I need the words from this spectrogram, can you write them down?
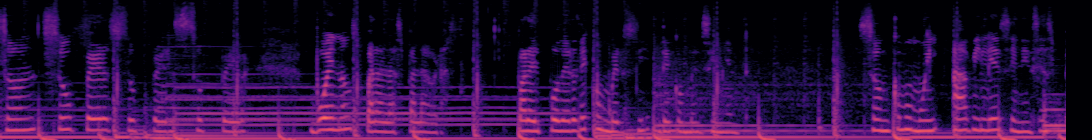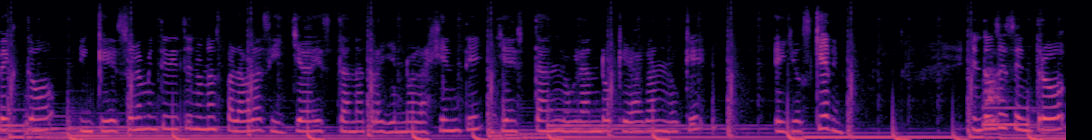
son súper, súper, súper buenos para las palabras, para el poder de, de convencimiento. Son como muy hábiles en ese aspecto, en que solamente dicen unas palabras y ya están atrayendo a la gente, ya están logrando que hagan lo que ellos quieren. Entonces entró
